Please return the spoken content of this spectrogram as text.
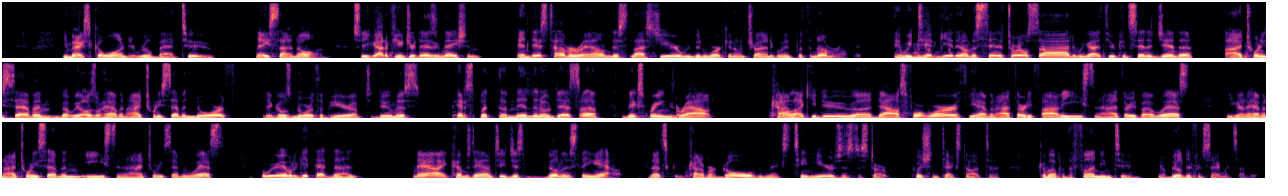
New Mexico wanted it real bad too. They signed on. So you got a future designation. And this time around, this last year, we've been working on trying to go ahead and put the number on it. And we did get it on the senatorial side. We got it through consent agenda, I 27, but we also have an I 27 north that goes north up here up to Dumas. We had to split the Midland, Odessa, Big Springs route, kind of like you do uh, Dallas, Fort Worth. You have an I 35 East and I 35 West. You got to have an I 27 East and an I 27 West. But we were able to get that done. Now it comes down to just building this thing out. That's kind of our goal over the next 10 years is to start pushing TxDOT to come up with the funding to you know, build different segments of it.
